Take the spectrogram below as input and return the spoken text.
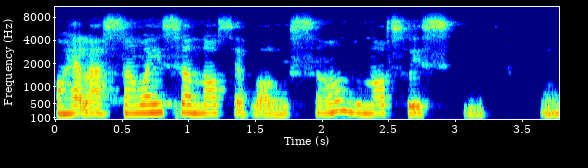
com relação a essa nossa evolução do nosso espírito. Né?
